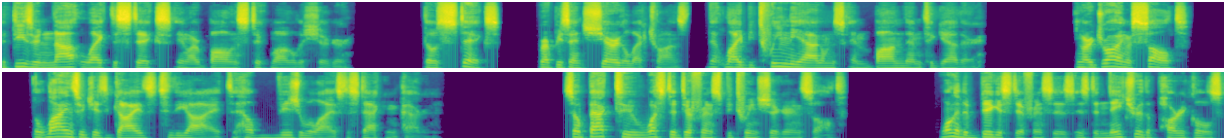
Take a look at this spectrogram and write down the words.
But these are not like the sticks in our ball and stick model of sugar. Those sticks represent shared electrons that lie between the atoms and bond them together. In our drawing of salt, the lines are just guides to the eye to help visualize the stacking pattern. So back to what's the difference between sugar and salt? One of the biggest differences is the nature of the particles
